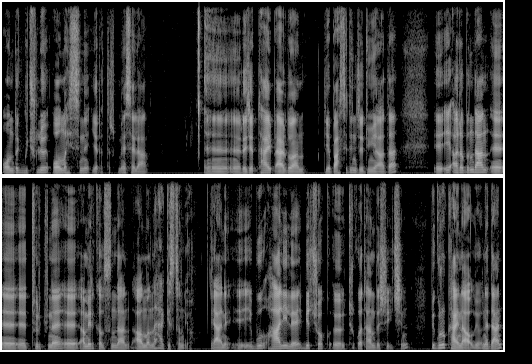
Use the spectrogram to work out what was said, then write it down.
onda güçlü olma hissini yaratır. Mesela e, e, Recep Tayyip Erdoğan diye bahsedince dünyada e, e, Arabından e, e, e, Türk'üne, e, Amerikalısından Almanına herkes tanıyor. Yani e, bu haliyle birçok e, Türk vatandaşı için bir gurur kaynağı oluyor. Neden?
